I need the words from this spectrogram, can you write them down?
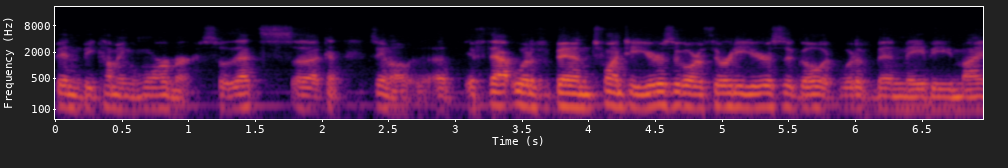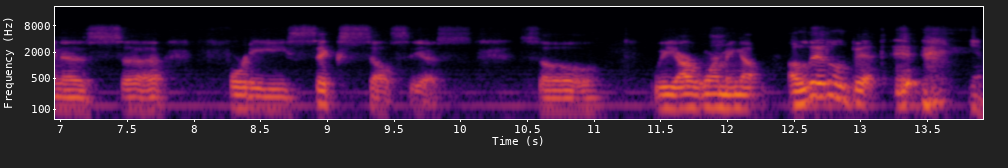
been becoming warmer. So that's you know, if that would have been 20 years ago or 30 years ago, it would have been maybe minus 46 Celsius. So we are warming up a little bit. yeah.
